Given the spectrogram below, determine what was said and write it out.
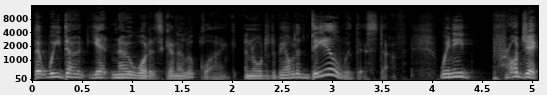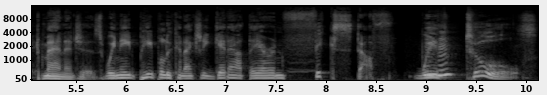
that we don't yet know what it's going to look like in order to be able to deal with this stuff. We need project managers. We need people who can actually get out there and fix stuff with mm-hmm. tools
